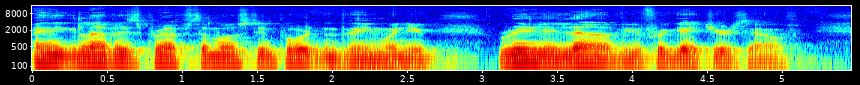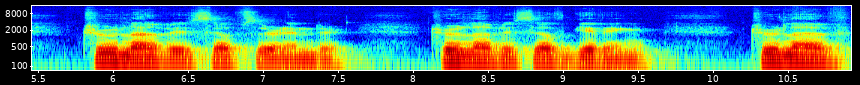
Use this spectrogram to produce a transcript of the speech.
I think love is perhaps the most important thing. When you really love, you forget yourself. True love is self surrender. True love is self giving. True love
